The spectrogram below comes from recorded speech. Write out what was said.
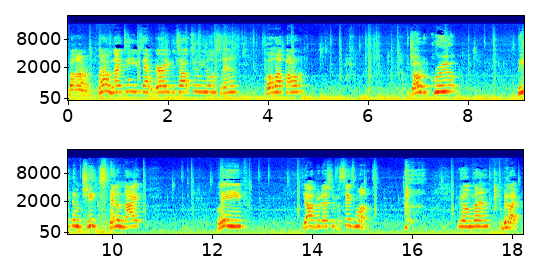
But um, when I was 19, you used to have a girl you could talk to, you know what I'm saying? Pull up on her. Go to the crib. Beat them cheeks. Spend a night. Leave. Y'all do that shit for six months. you know what I'm saying? Be like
